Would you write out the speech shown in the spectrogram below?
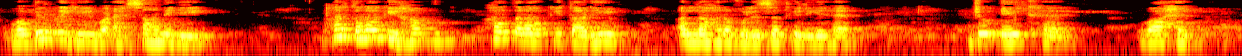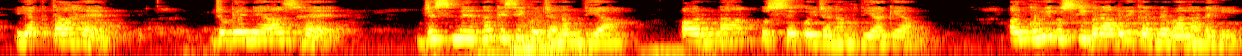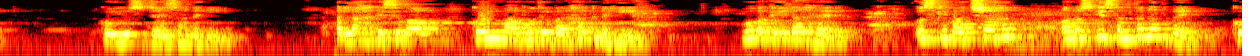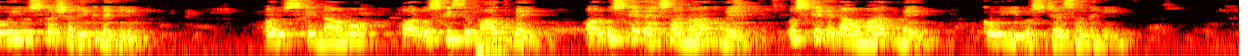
وبره واحسانه ہر طرح کی حمد، ہر طرح کی تعریف اللہ رب العزت کے لیے ہے، جو ایک ہے، واحد، یکتا ہے، جو بے نیاز ہے، جس نے نہ کسی کو جنم دیا اور نہ اس سے کوئی جنم دیا گیا، اور کوئی اس کی برابری کرنے والا نہیں، کوئی اس جیسا نہیں۔ اللہ کے سوا کوئی معبود برحق نہیں۔ وہ اکیلا ہے۔ اس کی بادشاہت اور اس کی سلطنت میں کوئی اس کا شریک نہیں۔ اور اس کے ناموں اور اس کی صفات میں اور اس کے احسانات میں، اس کے انعامات میں کوئی اس جیسا نہیں۔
